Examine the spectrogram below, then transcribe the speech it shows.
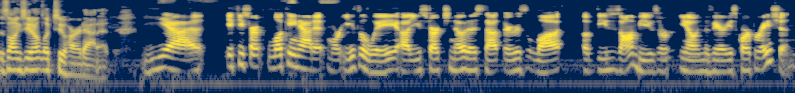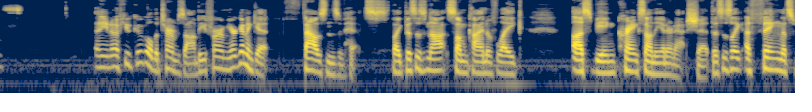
as long as you don't look too hard at it. Yeah, if you start looking at it more easily, uh, you start to notice that there's a lot of these zombies, or you know, in the various corporations. And you know, if you Google the term zombie firm, you're gonna get thousands of hits. Like this is not some kind of like us being cranks on the internet shit. This is like a thing that's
